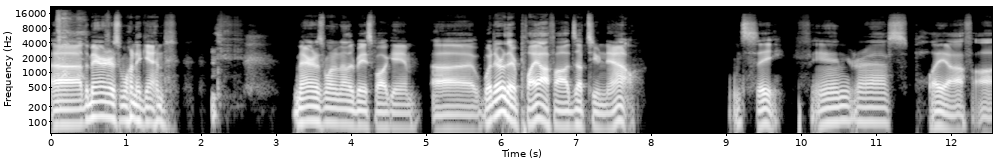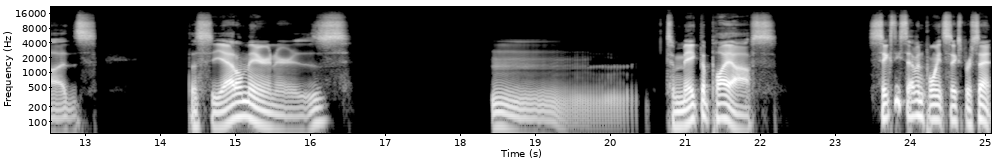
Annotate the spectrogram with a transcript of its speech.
Uh the Mariners won again. Mariners won another baseball game. Uh what are their playoff odds up to now? Let's see. Fangraphs playoff odds. The Seattle Mariners mm, to make the playoffs 67.6%.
